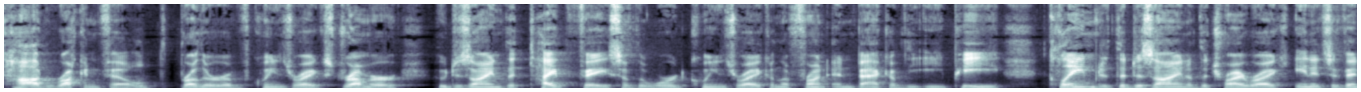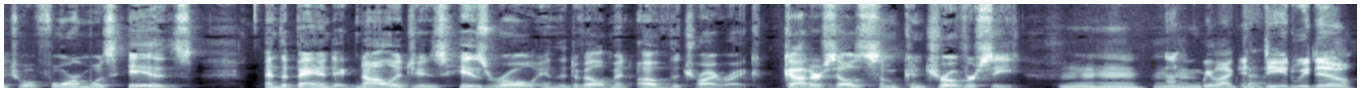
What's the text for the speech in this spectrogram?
Todd Rockenfield, brother of Queensryche's drummer, who designed the typeface of the word Queensryche on the front and back of the EP, claimed that the design of the Tri-Ryche in its eventual form was his, and the band acknowledges his role in the development of the Tri-Ryche. Got ourselves some controversy. Mm-hmm, mm-hmm. We like that. Indeed, we do.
